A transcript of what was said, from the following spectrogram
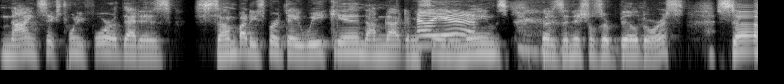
nine six twenty four. That is somebody's birthday weekend. I'm not going to say yeah. any names, but his initials are Bill Doris. So,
